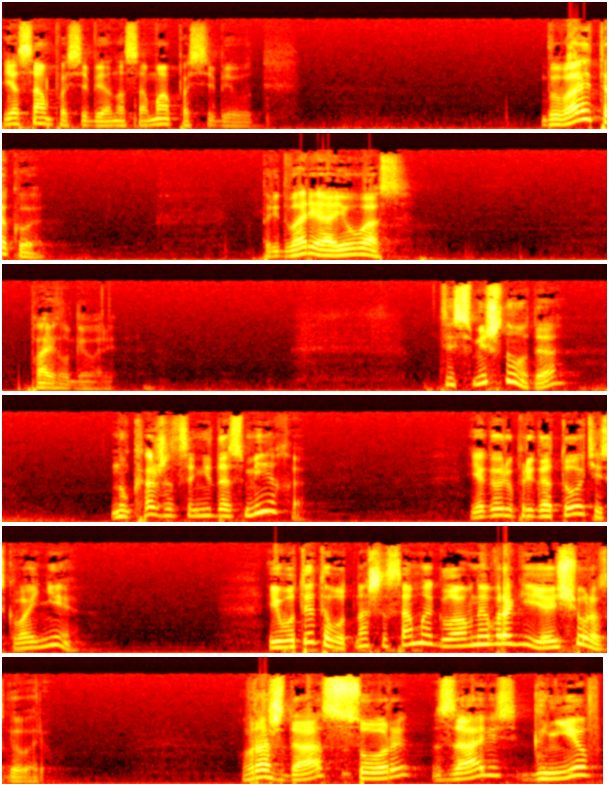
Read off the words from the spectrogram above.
Я сам по себе, она сама по себе. Вот. Бывает такое? Предваряю вас. Павел говорит. Это смешно, да? Ну, кажется, не до смеха. Я говорю, приготовьтесь к войне. И вот это вот наши самые главные враги, я еще раз говорю. Вражда, ссоры, зависть, гнев,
